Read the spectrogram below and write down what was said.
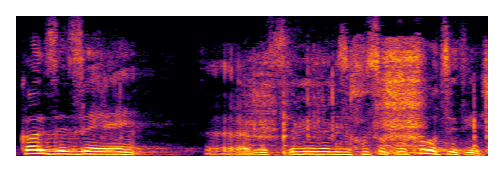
כל זה זה, שמים לב איזה חוסר פרופורציות יש.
